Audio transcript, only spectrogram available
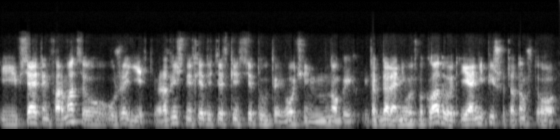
И вся эта информация уже есть. Различные исследовательские институты, очень много их и так далее, они вот выкладывают, и они пишут о том, что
